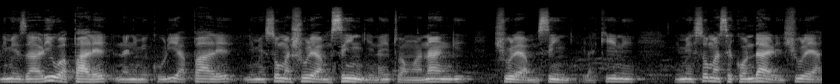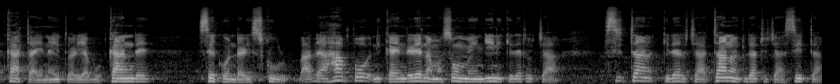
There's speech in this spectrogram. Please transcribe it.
nimezaliwa pale na nimekulia pale. Nimesoma shule ya msingi inaitwa Mwanangi, shule ya msingi, lakini nimesoma sekondari shule ya kata inaitwa Liabukande Secondary School. Baada ya hapo nikaendelea na masomo mengine kidato cha sita, kidato cha tano na kidato cha sita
